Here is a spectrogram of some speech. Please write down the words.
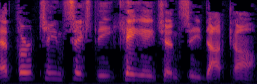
at 1360khnc.com.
